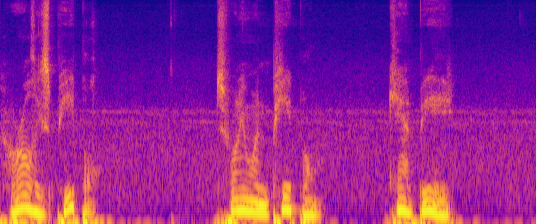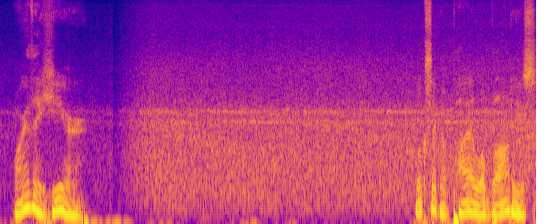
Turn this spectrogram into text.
Who are all these people? 21 people. Can't be. Why are they here? Looks like a pile of bodies.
